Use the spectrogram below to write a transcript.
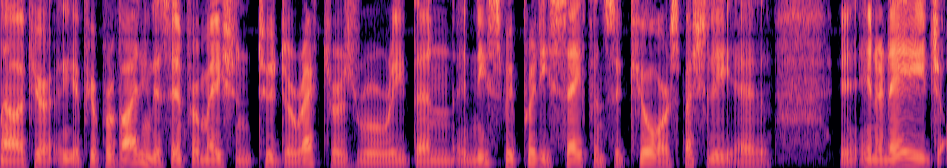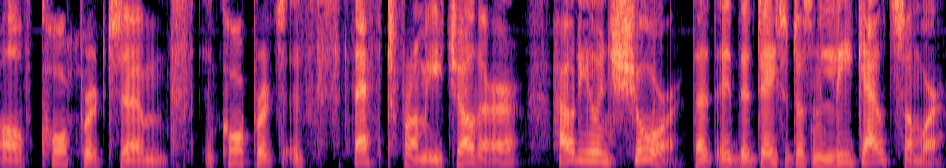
Now, if you're if you're providing this information to directors, Rory, then it needs to be pretty safe and secure, especially uh, in an age of corporate um, th- corporate theft from each other. How do you ensure that uh, the data doesn't leak out somewhere?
